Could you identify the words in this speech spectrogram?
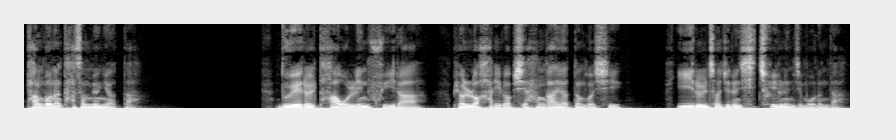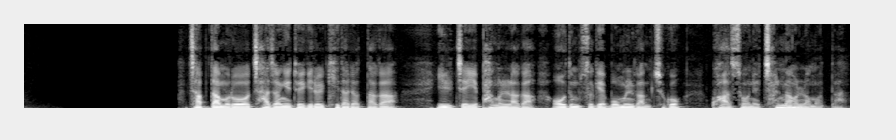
당번은 다섯 명이었다. 누에를 다 올린 후이라 별로 할 일 없이 한가하였던 것이 이 일을 저지른 시초일는지 모른다. 잡담으로 자정이 되기를 기다렸다가 일제히 방을 나가 어둠 속에 몸을 감추고 과수원의 철망을 넘었다.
